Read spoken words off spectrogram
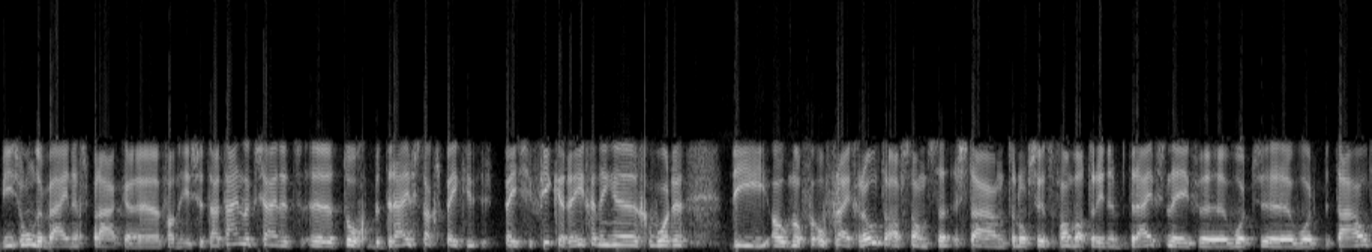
bijzonder weinig sprake van is. Het, uiteindelijk zijn het toch bedrijfstakspecifieke regelingen geworden... die ook nog op vrij grote afstand staan ten opzichte van wat er in het bedrijfsleven wordt, wordt betaald.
